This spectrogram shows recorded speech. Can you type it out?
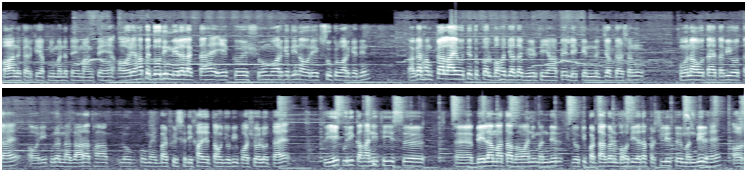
बाँध करके अपनी मन्नतें मांगते हैं। और यहाँ पे दो दिन मेला लगता है, एक सोमवार के दिन और एक शुक्रवार के दिन। अगर हम कल आए होते तो कल बहुत ज़्यादा भीड़ थी यहाँ पर लेकिन जब दर्शन होना होता है, तभी होता है। और ये पूरा नज़ारा था आप लोगों को, मैं एक बार फिर से दिखा देता हूँ, जो भी पॉसिबल होता है। तो यही पूरी कहानी थी इस बेला माता भवानी मंदिर, जो कि प्रतापगढ़ में बहुत ही ज़्यादा प्रचलित मंदिर है। और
